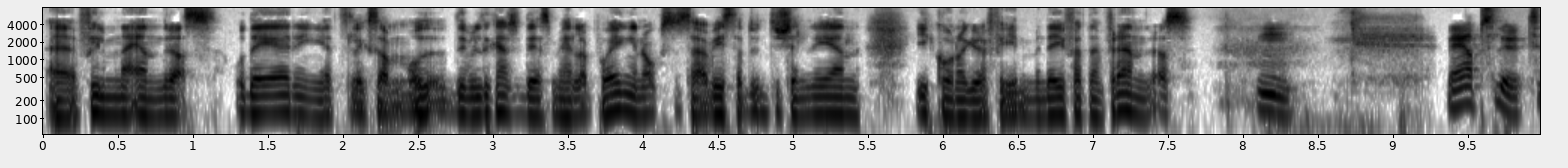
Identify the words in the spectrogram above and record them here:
Eh, filmerna ändras och det är inget, liksom, och det är väl kanske det som är hela poängen också. Så här, visst att du inte känner igen ikonografin, men det är ju för att den förändras. Mm. Nej, absolut.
